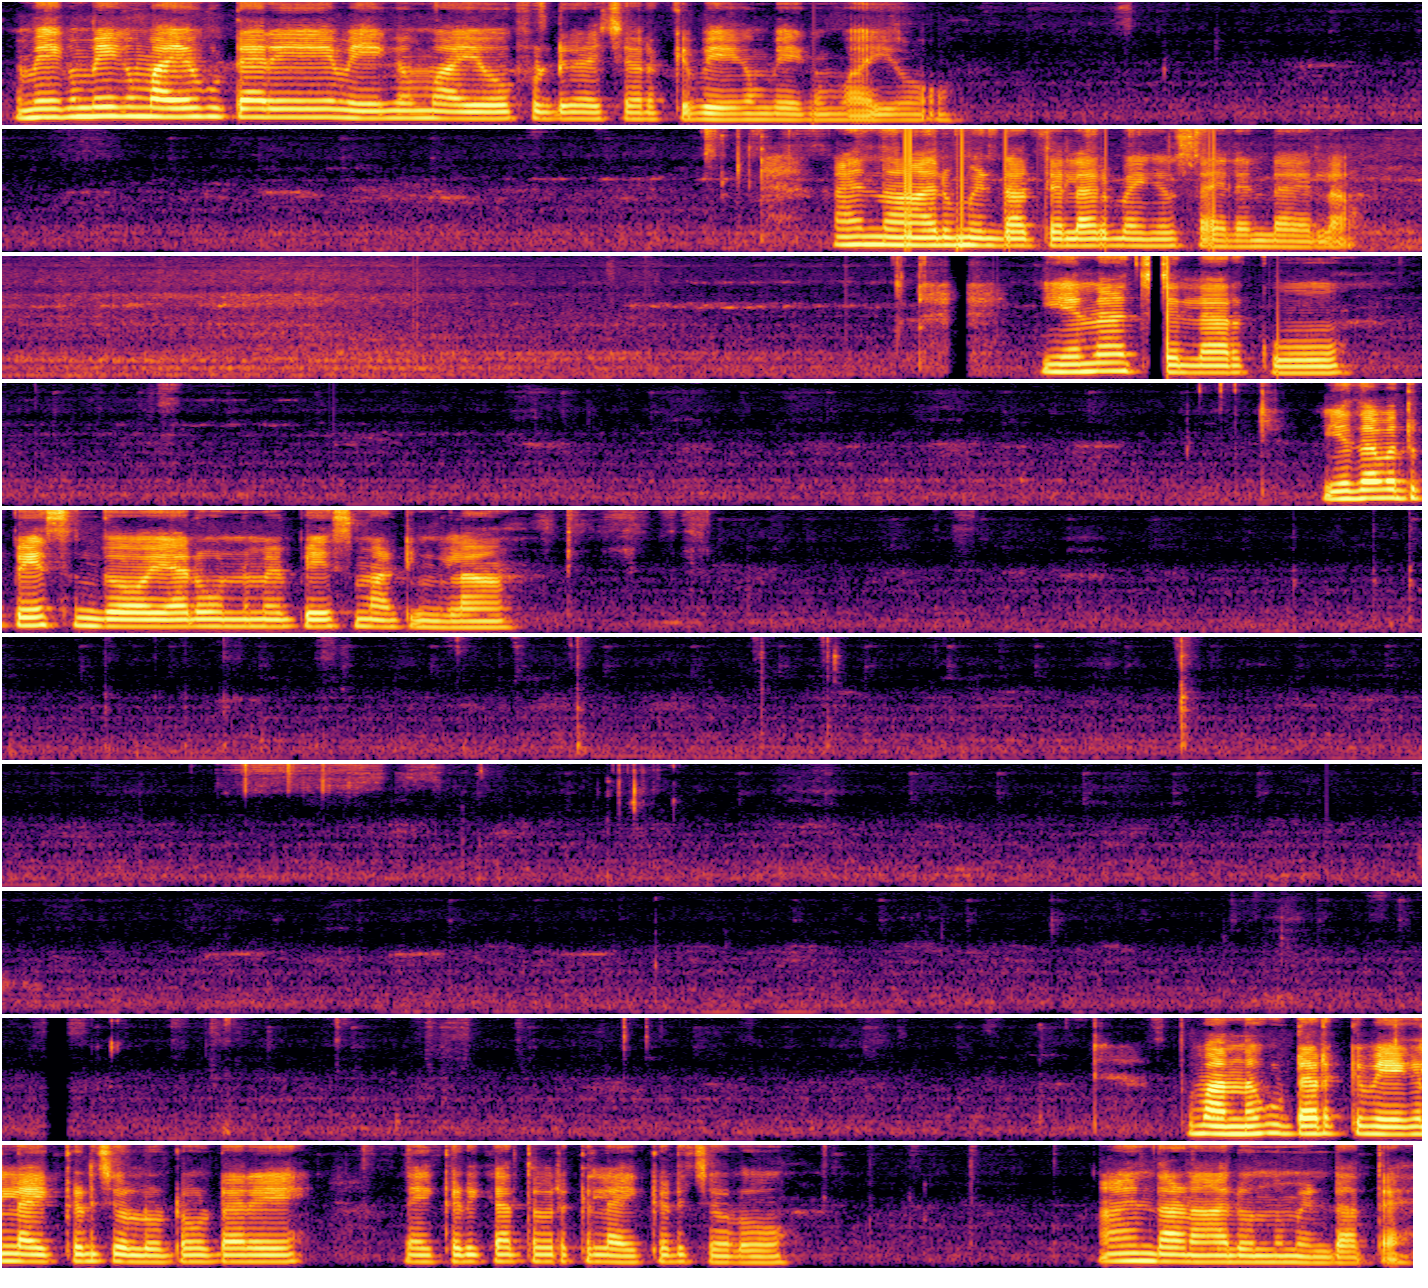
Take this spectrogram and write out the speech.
വേഗം വേഗം വായോ കൂട്ടുകാരെ വേഗം വായോ. ഫുഡ് കഴിച്ചവരൊക്കെ വേഗം വേഗം വായോ. അതെന്ന് ആരും മിണ്ടാത്ത എല്ലാവരും ഭയങ്കര സൈലന്റ് ആയല്ല. എന്നാച്ച് എല്ലാവർക്കും ஏதாவது பேசுங்க யாரும் ஒன்றுமே பேச மாட்டிங்களா അപ്പം വന്ന കൂട്ടുകാർക്ക് വേഗം ലൈക്ക് അടിച്ചോളൂ കേട്ടോ കൂട്ടുകാരെ. ലൈക്ക് അടിക്കാത്തവർക്ക് ലൈക്ക് അടിച്ചോളൂ. ആ എന്താണ്? ആരൊന്നും മിണ്ടാത്തേ.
